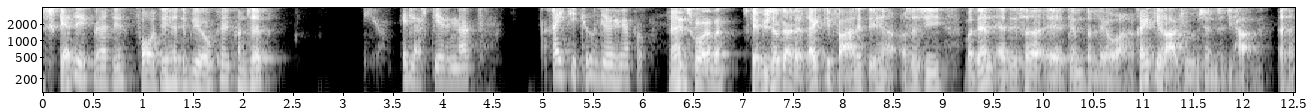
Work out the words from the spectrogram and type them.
skal det ikke være det, for at det her det bliver okay koncept? Ellers bliver det nok rigtig kedeligt at høre på. Ja. Det tror jeg da. Skal vi så gøre det rigtig farligt, det her, og så sige, hvordan er det så øh, dem, der laver rigtig radioudsendelser, de har det? Altså,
